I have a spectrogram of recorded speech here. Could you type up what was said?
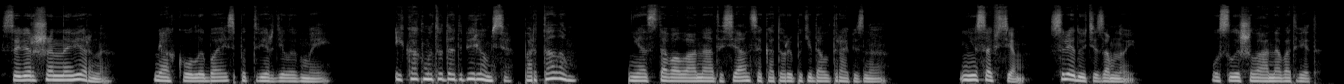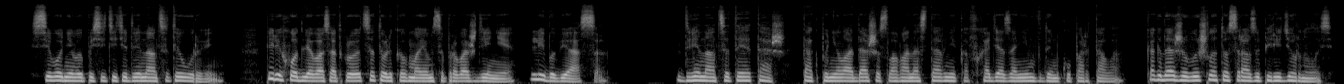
«Совершенно верно», — мягко улыбаясь, подтвердила Эвмэй. «И как мы туда доберемся? Порталом?» Не отставала она от сеанса, который покидал трапезную. «Не совсем. Следуйте за мной». Услышала она в ответ. «Сегодня вы посетите двенадцатый уровень. Переход для вас откроется только в моем сопровождении, либо Биаса». Двенадцатый этаж, так поняла Даша слова наставника, входя за ним в дымку портала. Когда же вышла, то сразу передернулась.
